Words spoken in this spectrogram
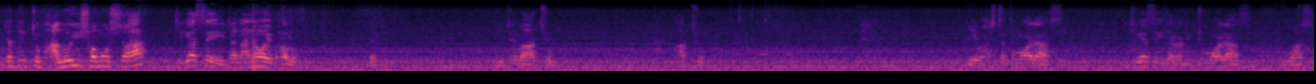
এটা তো একটু ভালোই সমস্যা, ঠিক আছে? এটা না নেওয়াই ভালো। দেখেন, এটা হলো আঁচল। আঁচল। যে ভাঁজটাতে ময়লা আছে। ঠিক আছে? এই জায়গাটা একটু ময়লা আছে। ওয়াশে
